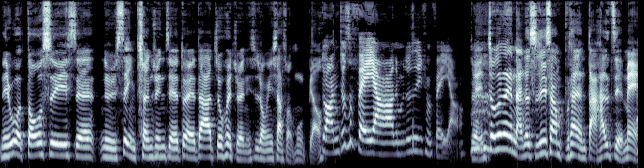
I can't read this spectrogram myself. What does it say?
你如果都是一些女性成群结队，大家就会觉得你是容易下手目标。对啊，你就是肥羊啊，你们就是一群肥羊。对，就算那个男的实际上不太能打，他是姐妹，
